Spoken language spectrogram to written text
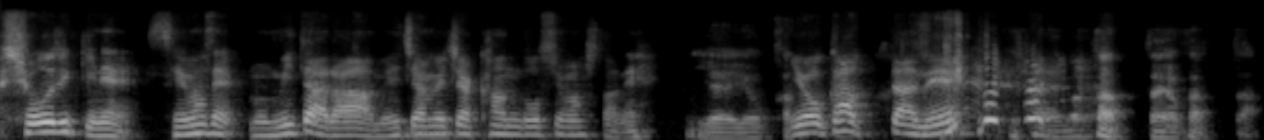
正直ね、すいません、もう見たらめちゃめちゃ感動しましたね。いや、よかった。よかったね。よかった、よかった。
